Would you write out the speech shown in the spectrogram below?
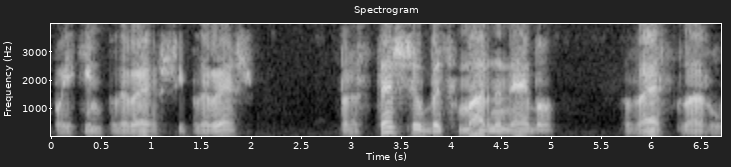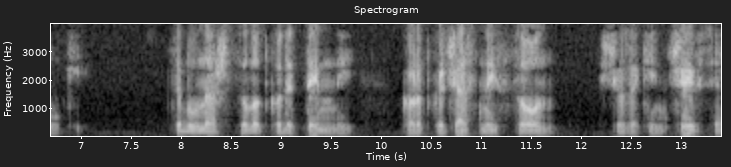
по яким пливеш і пливеш простежив безхмарне небо весла руки. Це був наш солодкодитинний, короткочасний сон, що закінчився,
